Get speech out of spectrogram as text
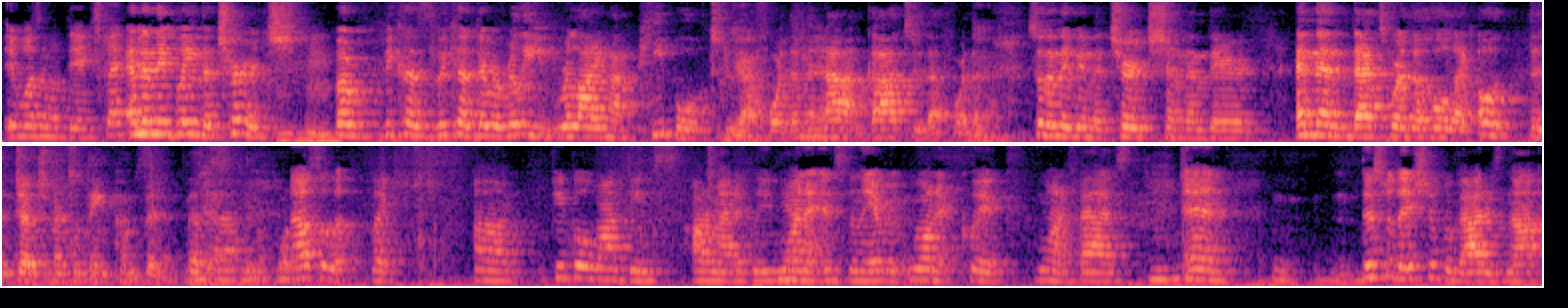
it wasn't what they expected. And then they blame the church, Mhm. but because because they were really relying on people to do Yeah. that for them, and not on God to do that for them. Yeah. So then they blame the church, and then they're and then that's where the whole like oh the judgmental thing comes in. That's, Yeah. you know, what- And also like um, people want things automatically. We want it instantly. Every, we want it quick. We want it fast. Mhm. And this relationship with God is not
